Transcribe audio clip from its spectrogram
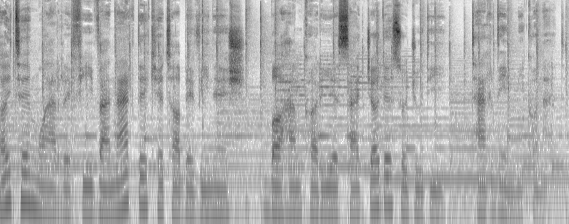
سایت معرفی و نقد کتاب وینش با همکاری سجاد سجودی تقدیم می کند.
